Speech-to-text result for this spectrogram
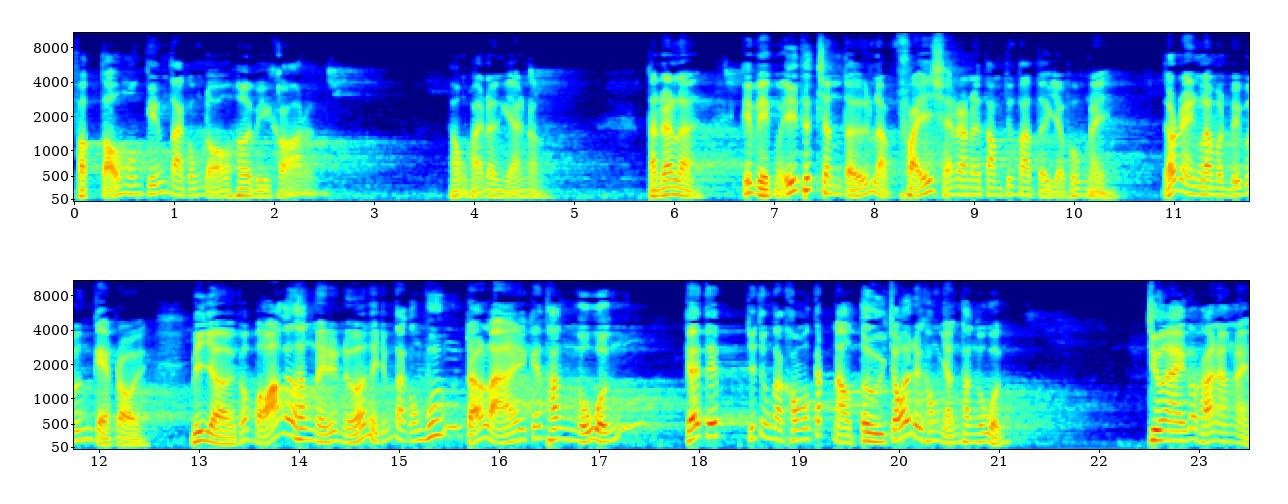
phật tổ muốn kiếm chúng ta cũng độ hơi bị khó đó. Không phải đơn giản đâu. Thành ra là cái việc mà ý thức sanh tử là phải xảy ra nơi tâm chúng ta từ giờ phút này. Rõ ràng là mình bị vướng kẹt rồi. Bây giờ có bỏ cái thân này đi nữa thì chúng ta cũng vướng trở lại cái thân ngũ quẩn kế tiếp chứ chúng ta không có cách nào từ chối để không nhận thân ngũ quẩn. Chưa ai có khả năng này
